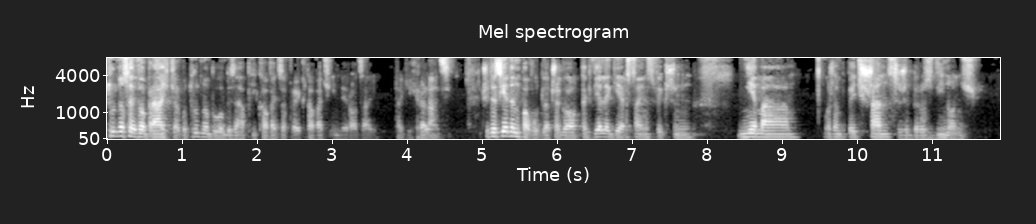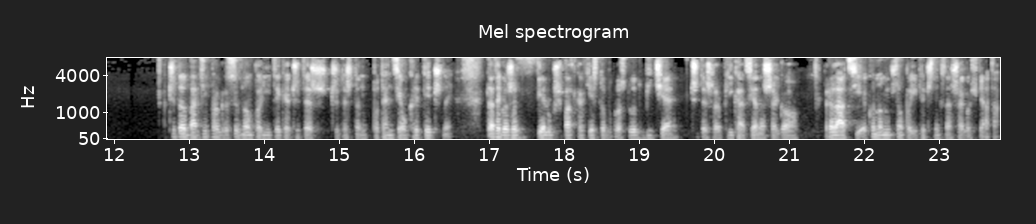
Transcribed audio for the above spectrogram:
trudno sobie wyobrazić, albo trudno byłoby zaaplikować, zaprojektować inny rodzaj takich relacji. Czyli to jest jeden powód, dlaczego tak wiele gier science fiction nie ma, można by powiedzieć, szansy, żeby rozwinąć czy to bardziej progresywną politykę, czy też, czy też ten potencjał krytyczny. Dlatego, że w wielu przypadkach jest to po prostu odbicie, czy też replikacja naszego relacji ekonomiczno-politycznych z naszego świata.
